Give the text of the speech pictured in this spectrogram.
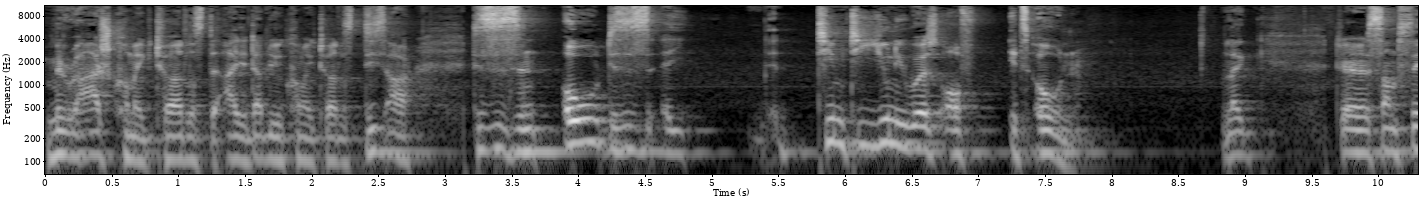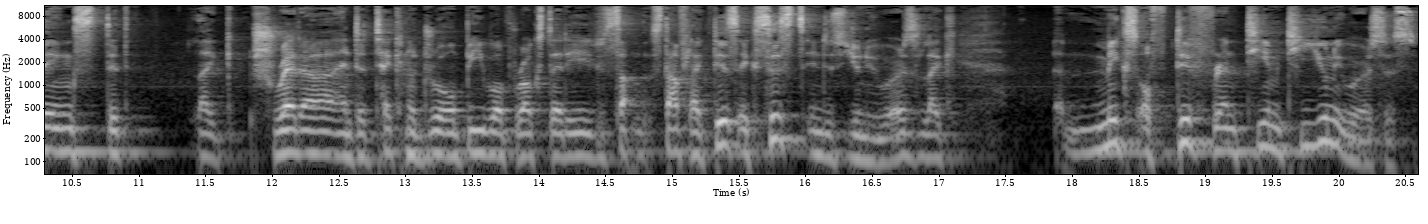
Mirage comic turtles, the IDW comic turtles. These are. This is an old. This is a TMT universe of its own. Like there are some things that like Shredder and the Technodrome, Bebop, Rocksteady, stuff like this exists in this universe, like a mix of different TMT universes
